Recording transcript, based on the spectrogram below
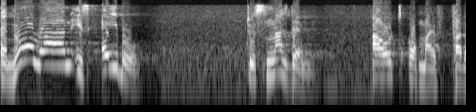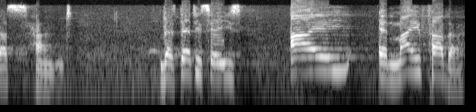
And no one is able to snatch them out of my Father's hand. Verse 30 says, I and my Father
